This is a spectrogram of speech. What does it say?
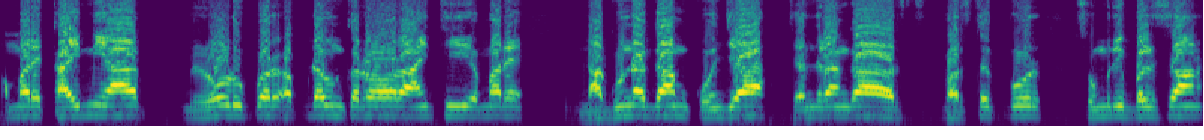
અમારે કાયમી આ રોડ ઉપર અપડાઉન કરવાવાળા અહીંથી અમારે નાગુના ગામ, કોંજા, ચંદ્રાંગા, હર્ષ- હર્ષદપુર, સુમરી બલસાણ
